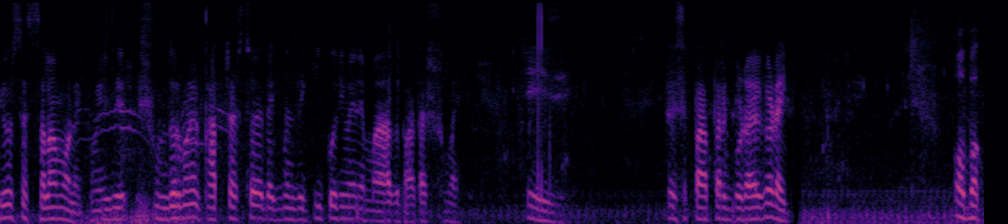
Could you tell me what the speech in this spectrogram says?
ভিউর্স আসসালামু আলাইকুম। এই যে সুন্দরবনের ভাতটা চলে, দেখবেন যে কি পরিমাণে মাছ ভাটার সময়। এই যে হচ্ছে পাতার গোড়ায় গোড়ায়। অবাক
